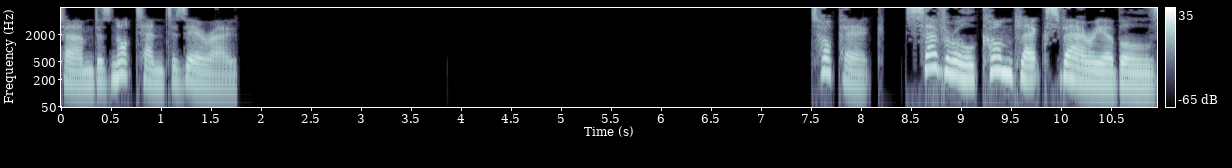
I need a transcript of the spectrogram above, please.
term does not tend to zero. Topic. Several complex variables.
